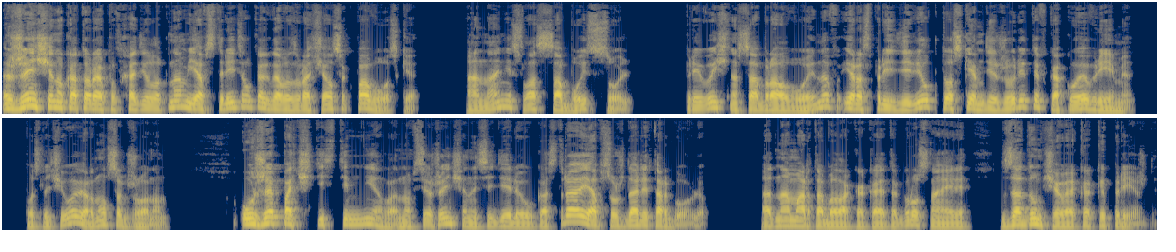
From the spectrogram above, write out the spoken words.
Женщину, которая подходила к нам, я встретил, когда возвращался к повозке. Она несла с собой соль. Привычно собрал воинов и распределил, кто с кем дежурит и в какое время, после чего вернулся к женам. Уже почти стемнело, но все женщины сидели у костра и обсуждали торговлю. Одна Марта была какая-то грустная или задумчивая, как и прежде.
